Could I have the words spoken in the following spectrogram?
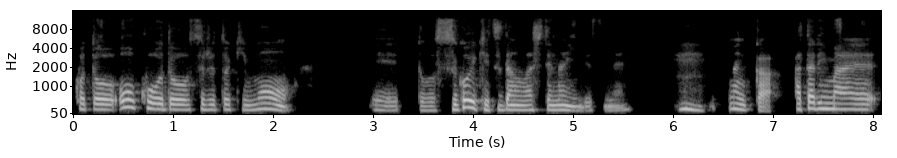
ことを行動するときも、えー、っと、すごい決断はしてないんですね。うん、なんか、当たり前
